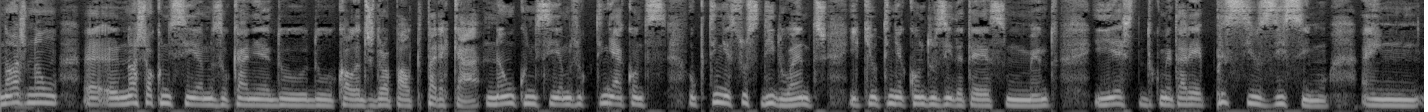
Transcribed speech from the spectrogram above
nós não, uh, nós só conhecíamos o canha do, do College Dropout para cá, não conhecíamos o que tinha acontecido, o que tinha sucedido antes e que o tinha conduzido até esse momento. E este documentário é preciosíssimo em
